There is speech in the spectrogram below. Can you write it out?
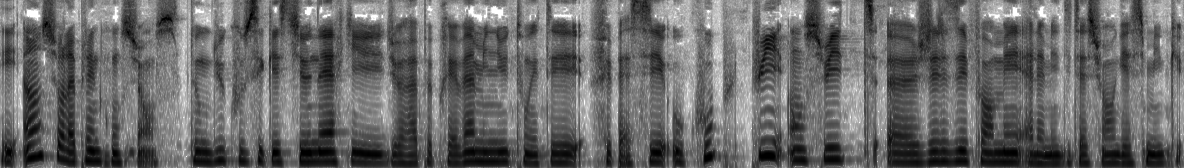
et un sur la pleine conscience. Donc du coup, ces questionnaires qui durent à peu près 20 minutes ont été faits passer au couple. Puis ensuite, euh, je les ai formés à la méditation orgasmique.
